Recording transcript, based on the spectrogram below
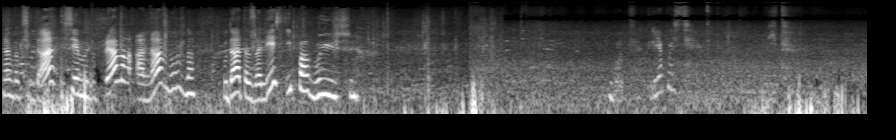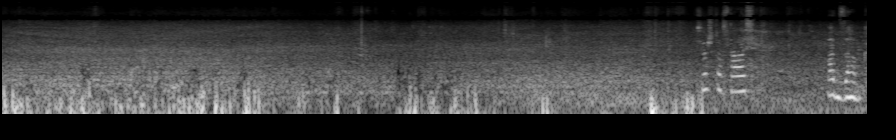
Там, как всегда, всем идут прямо, а нам нужно куда-то залезть и повыше. Вот крепость. Вид. Что осталось от замка.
